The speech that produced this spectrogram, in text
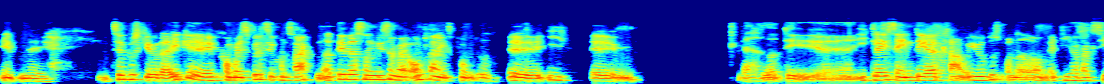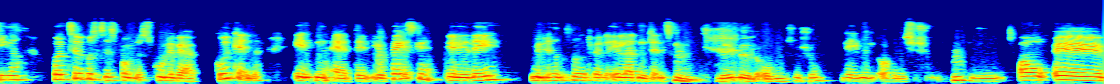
en, uh, en tilbudsgiver, der ikke uh, kommer i spil til kontrakten, og det der sådan ligesom er omdrejningspunktet uh, i uh, hvad hedder det, øh, i klagesagen, det er et krav i udbudsgrundlaget om, at de her vacciner på et tilbudstidspunkt skulle være godkendte, enten af den europæiske øh, lægemyndighed, hedder det vel, eller den danske Hmm. Lægemiddelorganisation. lægemiddelorganisation. Mm. Mm. Og øh,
